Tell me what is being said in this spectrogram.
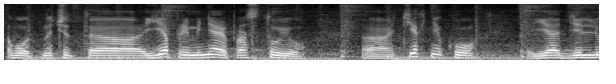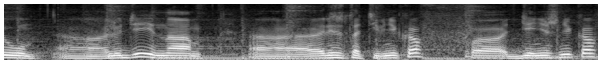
Вот, значит, э, я применяю простую э, технику. Я делю э, людей на результативников, денежников,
